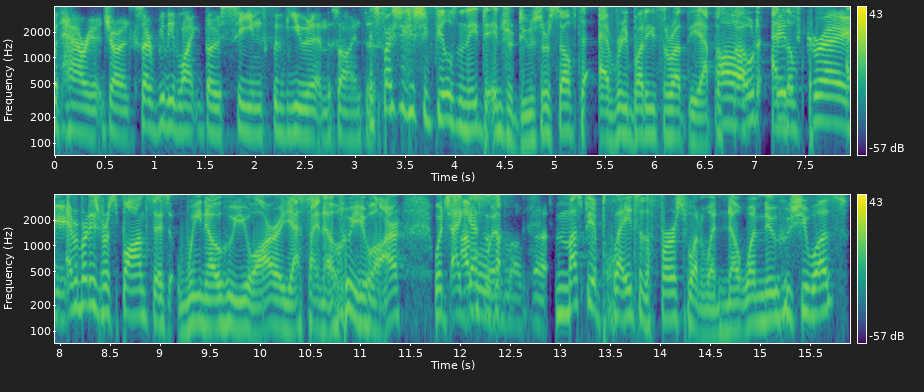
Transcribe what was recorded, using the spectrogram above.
with Harriet Jones because I really like those scenes with Unit and the scientists. Especially because she feels the need to introduce herself to everybody throughout the episode. Oh, it's the, great. And everybody's response is, "We know who you are." Or, yes, I know who you are. Which I guess is a, must be a play to the first one when no one knew who she was.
